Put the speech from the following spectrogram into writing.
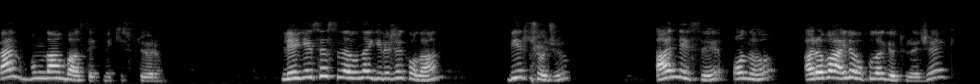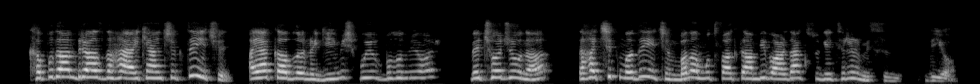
Ben bundan bahsetmek istiyorum. LGS sınavına girecek olan bir çocuk annesi onu arabayla okula götürecek kapıdan biraz daha erken çıktığı için ayakkabılarını giymiş bulunuyor ve çocuğuna daha çıkmadığı için bana mutfaktan bir bardak su getirir misin diyor.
